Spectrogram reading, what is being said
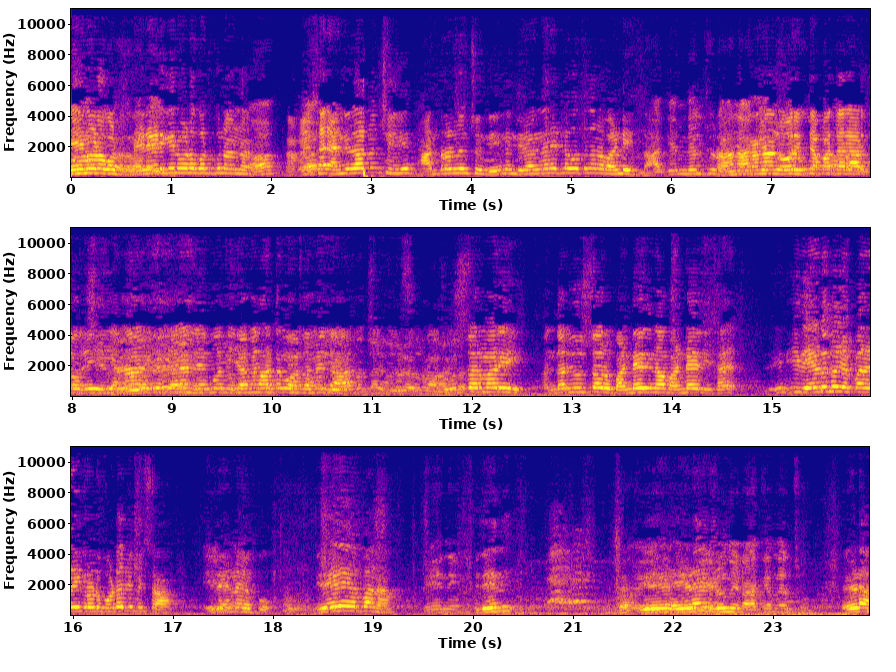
నేను నేను అడిగిన కూడా సరే అన్ని రోజుల నుంచి అన్ని రోజుల నుంచి ఉంది. నేను ఎట్లా బండి? నాకేం తెలుసు? చూస్తారు మరి. అందరు చూస్తారు. బండేది నా బండేది. సరే. ఇది ఏడుందో చెప్పాను నీకు రెండు ఫోటోలు చూపిస్తా. ఇదేందో చెప్పు. ఇదేడే చెప్పానా? ఇదేంది ఏడా? నాకేం తెలుసు. ఏడా?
